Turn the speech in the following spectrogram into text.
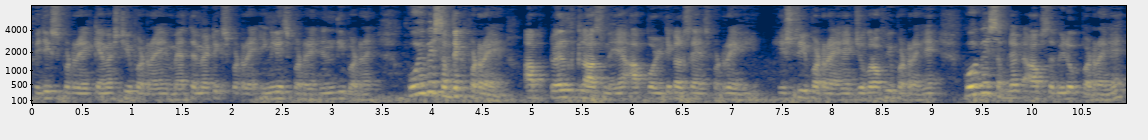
फिजिक्स पढ़ रहे हैं केमिस्ट्री पढ़ रहे हैं मैथमेटिक्स पढ़ रहे हैं इंग्लिश पढ़ रहे हैं हिंदी पढ़ रहे हैं कोई भी सब्जेक्ट पढ़ रहे हैं आप ट्वेल्थ क्लास में हैं आप पॉलिटिकल साइंस पढ़ रहे हैं हिस्ट्री पढ़ रहे हैं ज्योग्राफी पढ़ रहे हैं कोई भी सब्जेक्ट आप सभी लोग पढ़ रहे हैं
